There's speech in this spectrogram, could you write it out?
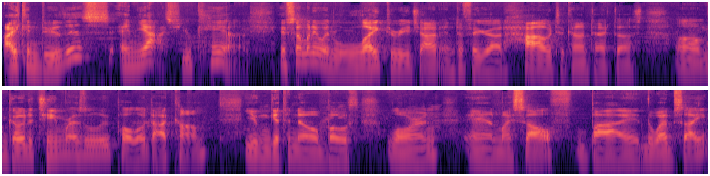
I can do this? And yes, you can. If somebody would like to reach out and to figure out how to contact us, um, go to teamresolutepolo.com. You can get to know both Lauren and myself by the website,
